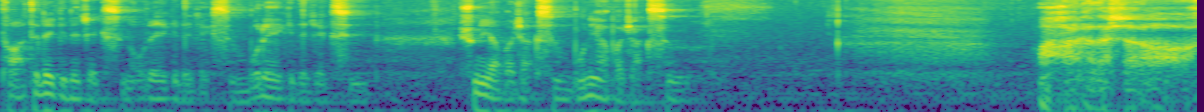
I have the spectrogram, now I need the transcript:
Tatile gideceksin, oraya gideceksin, buraya gideceksin. Şunu yapacaksın, bunu yapacaksın. Ah arkadaşlar ah.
